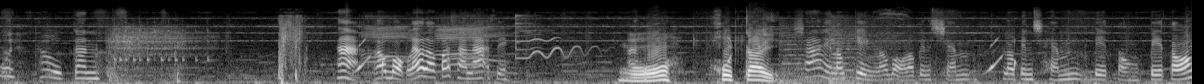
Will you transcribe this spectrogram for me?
อุ้ยเท่ากันอะเราบอกแล้วเราก็ชนะสิ โอ้โคตรใกล้ใช่ เราเก่งเราบอกเราเป็นแชมป์เราเป็นแชมป์เปตอง เปตอง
